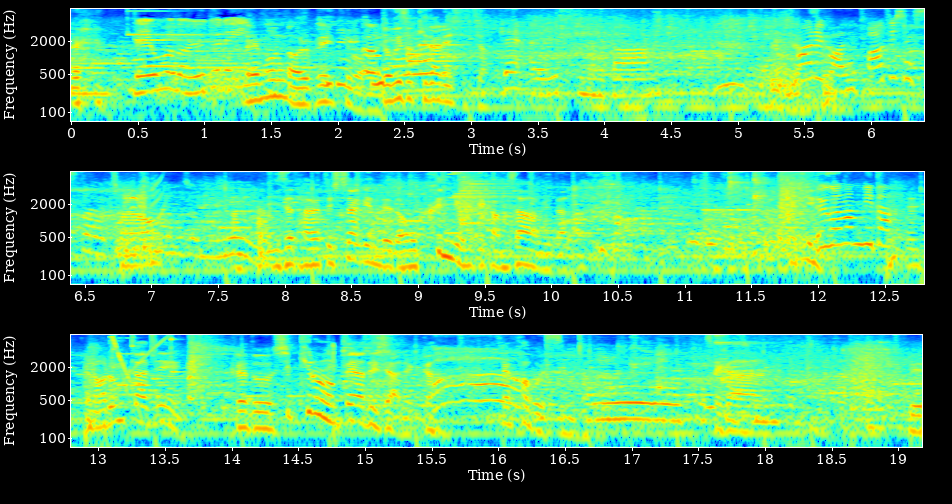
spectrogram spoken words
네. 레몬 얼그레이 레몬 먹어. 여기서 기다리시죠. 네 알겠습니다 살이 많이 빠지셨어요 저요? 아, 이제 다이어트 시작인데 너무 큰 용기 감사합니다. 응원합니다 네, 여름까지 그래도 10kg는 빼야 되지 않을까 생각하고 있습니다. 제가 그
